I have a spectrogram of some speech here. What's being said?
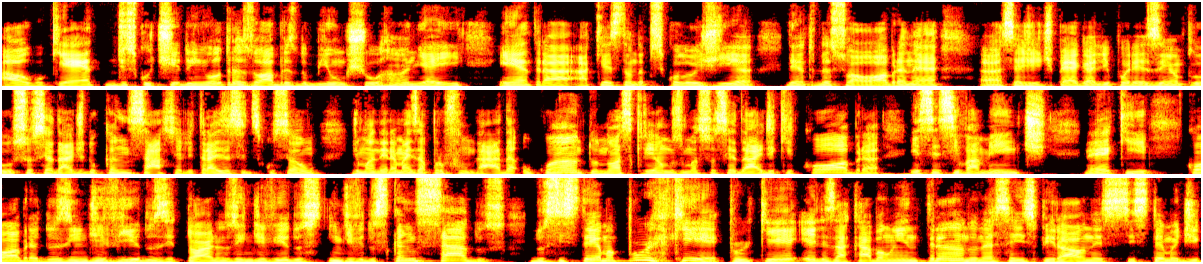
algo que é discutido em outras obras do Byung-Chul Han, e aí entra a questão da psicologia dentro da sua obra, né? Uh, se a gente pega ali, por exemplo, Sociedade do Cansaço, ele traz essa discussão de maneira mais aprofundada, o quanto nós criamos uma sociedade que cobra excessivamente né, que cobra dos indivíduos e torna os indivíduos indivíduos cansados do sistema. Por quê? Porque eles acabam entrando nessa espiral, nesse sistema de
